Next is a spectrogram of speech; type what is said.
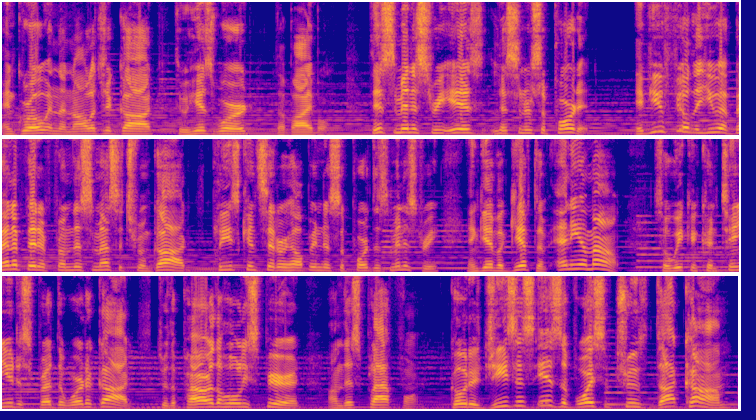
and grow in the knowledge of God through His Word, the Bible. This ministry is listener supported. If you feel that you have benefited from this message from God, please consider helping to support this ministry and give a gift of any amount so we can continue to spread the Word of God through the power of the Holy Spirit on this platform. Go to JesusIsTheVoiceOfTruth.com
